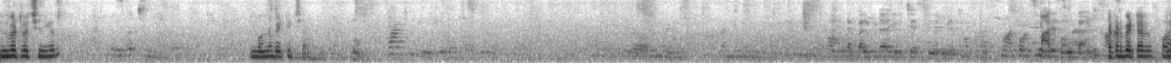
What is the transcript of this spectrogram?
ఇన్వర్టర్ వచ్చింది కదా? మొన్న పెట్టించా. ఆ డబ్బాలు కూడా యూజ్ చేస్తున్నాం madam smart phone smart phone కానీ ఎక్కడ పెట్టారు? ఫోన్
